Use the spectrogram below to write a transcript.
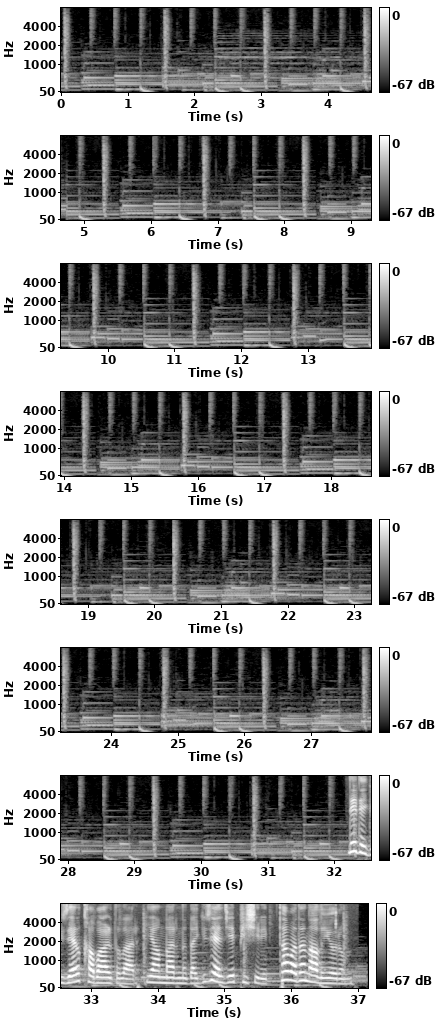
Ne de güzel kabardılar. Yanlarını da güzelce pişirip tavadan alıyorum.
